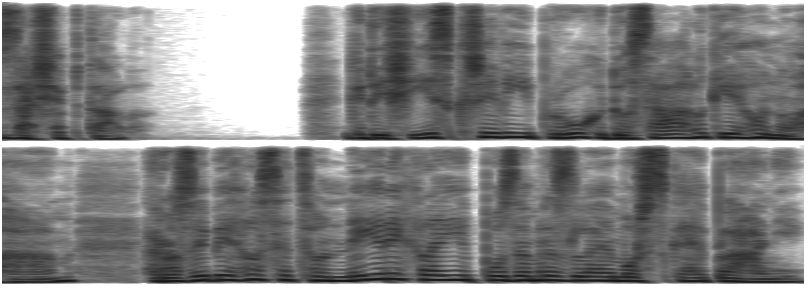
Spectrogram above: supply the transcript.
zašeptal. Když jiskřivý pruh dosáhl k jeho nohám, rozeběhl se co nejrychleji po zamrzlé mořské pláni.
